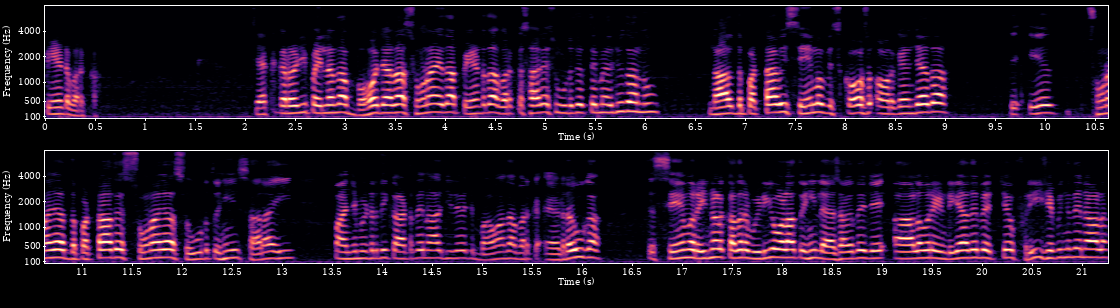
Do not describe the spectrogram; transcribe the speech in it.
ਪੇਂਟ ਵਰਕ ਚੈੱਕ ਕਰੋ ਜੀ, ਪਹਿਲਾਂ ਤਾਂ ਬਹੁਤ ਜ਼ਿਆਦਾ ਸੋਹਣਾ ਇਹਦਾ ਪੇਂਟ ਦਾ ਵਰਕ ਸਾਰੇ ਸੂਟ ਦੇ ਉੱਤੇ ਮਿਲ ਜੂ ਤੁਹਾਨੂੰ। ਨਾਲ ਦੁਪੱਟਾ ਵੀ ਸੇਮ ਵਿਸਕੋਸ ਔਰਗੈਂਜਾ ਦਾ। ਤੇ ਇਹ ਸੋਹਣਾ ਜਿਹਾ ਦੁਪੱਟਾ ਤੇ ਸੋਹਣਾ ਜਿਹਾ ਸੂਟ ਤੁਸੀਂ ਸਾਰਾ ਹੀ 5 ਮੀਟਰ ਦੀ ਕੱਟ ਦੇ ਨਾਲ ਜਿਹਦੇ ਵਿੱਚ ਬਾਹਾਂ ਦਾ ਵਰਕ ਐਡ ਰਹੂਗਾ। ਤੇ ਸੇਮ ਓਰੀਜਨਲ ਕਲਰ ਵੀਡੀਓ ਵਾਲਾ ਤੁਸੀਂ ਲੈ ਸਕਦੇ ਜੇ ਆਲ ਓਵਰ ਇੰਡੀਆ ਦੇ ਵਿੱਚ ਫ੍ਰੀ ਸ਼ਿਪਿੰਗ ਦੇ ਨਾਲ।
